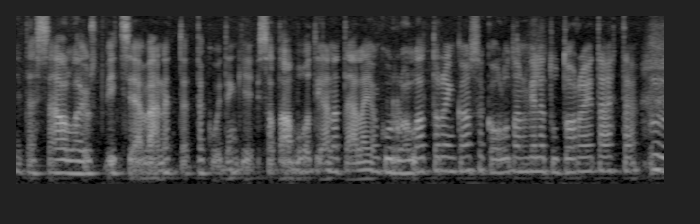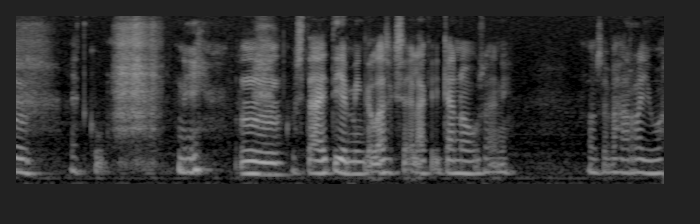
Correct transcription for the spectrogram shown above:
ja tässä ollaan just vitsiä väännetty, että kuitenkin satavuotiaana täällä jonkun rollaattorin kanssa koulutan vielä tutoreita, että, Mm. että kun, niin, Mm. kun sitä ei tiedä minkälaiseksi se eläkeikä nousee, niin on se vähän rajua.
